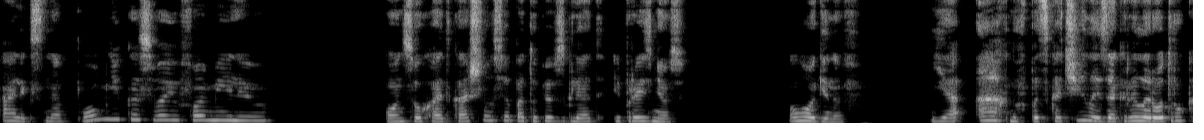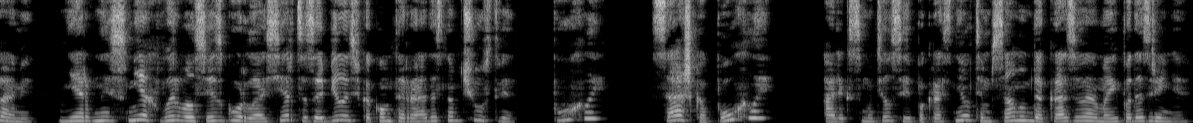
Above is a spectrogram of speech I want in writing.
«Алекс, напомни-ка свою фамилию». Он сухо откашлялся, потупив взгляд, и произнес. Логинов. Я, ахнув, подскочила и закрыла рот руками. Нервный смех вырвался из горла, а сердце забилось в каком-то радостном чувстве. «Пухлый? Сашка Пухлый?» Алекс смутился и покраснел, тем самым доказывая мои подозрения.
